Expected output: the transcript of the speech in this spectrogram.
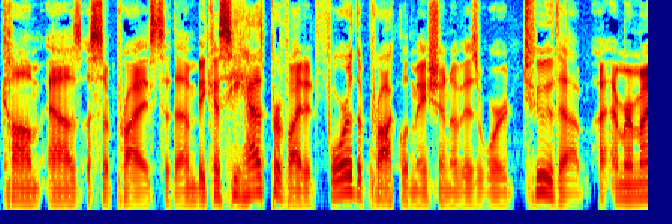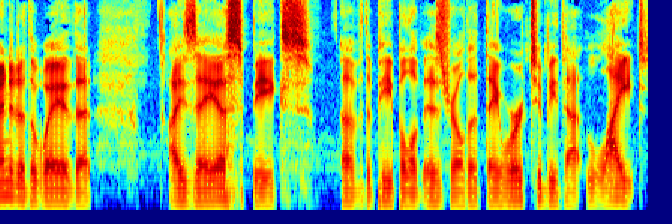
come as a surprise to them because he has provided for the proclamation of his word to them. I'm reminded of the way that Isaiah speaks of the people of Israel that they were to be that light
